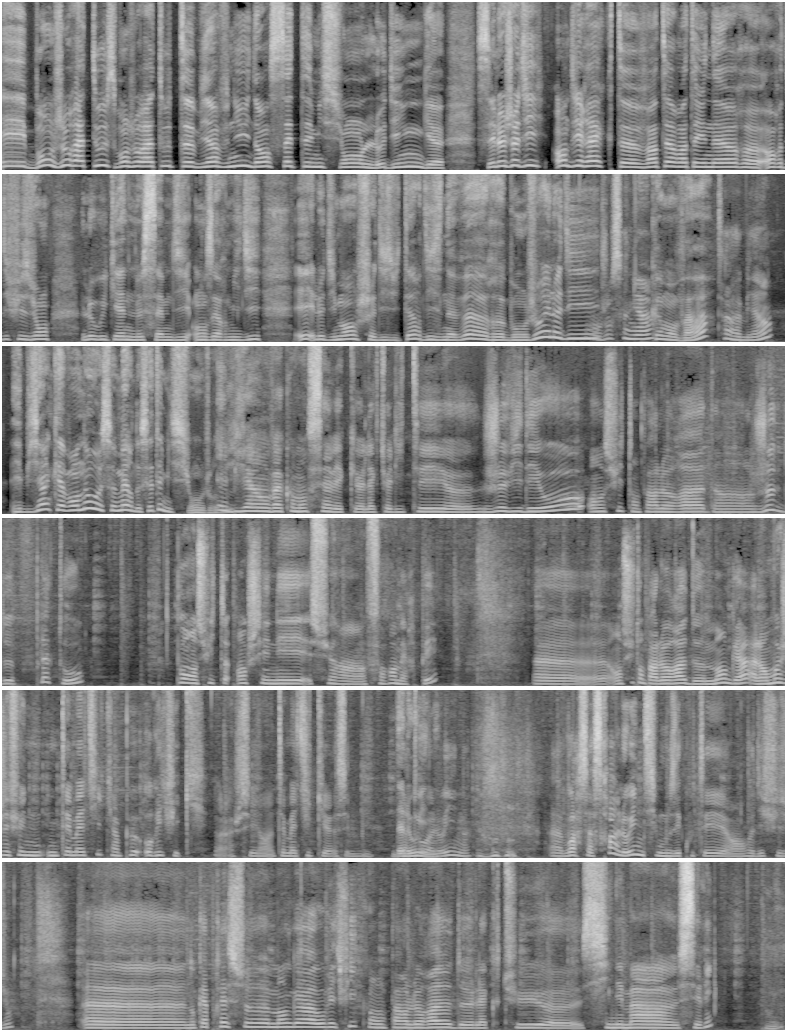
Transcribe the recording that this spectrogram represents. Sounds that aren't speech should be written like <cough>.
Et bonjour à tous, bonjour à toutes, bienvenue dans cette émission Loading. C'est le jeudi en direct, 20h-21h en rediffusion, le week-end le samedi 11h midi et le dimanche 18h-19h. Bonjour Elodie. Bonjour Sonia. Comment va? Ça va bien Eh bien, qu'avons-nous au sommaire de cette émission aujourd'hui? Eh bien, on va commencer avec euh, l'actualité euh, jeux vidéo. Ensuite, on parlera d'un jeu de plateau. Pour ensuite enchaîner sur un forum RP. Euh, ensuite, on parlera de manga. Alors moi, j'ai fait une, une thématique un peu horrifique. Voilà, je suis dans la thématique, euh, c'est D'Halloween. Halloween. <laughs> Euh, voire ça sera Halloween si vous nous écoutez en rediffusion. Euh, donc après ce manga horrifique, on parlera de l'actu euh, cinéma euh, série. Oui.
